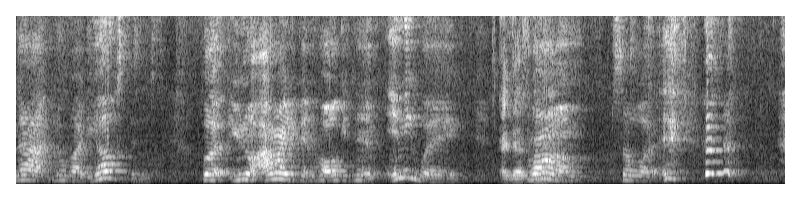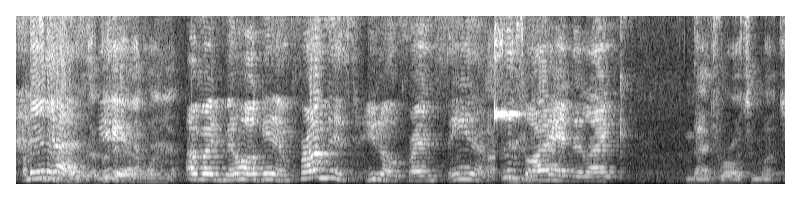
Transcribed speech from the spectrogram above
not nobody else's. But, you know, I might have been hogging him anyway At that point. from, so what? I mean, Yes, yes, that, but yeah. yeah. I might have been hogging him from his, you know, friends seeing him too, so. I had to like, Not draw too much.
